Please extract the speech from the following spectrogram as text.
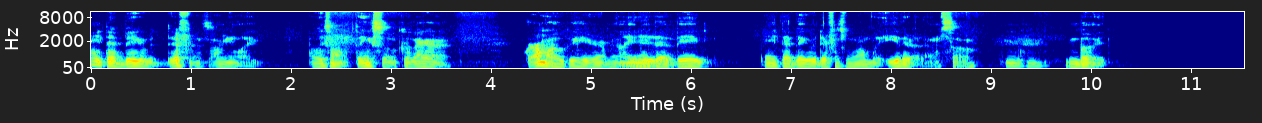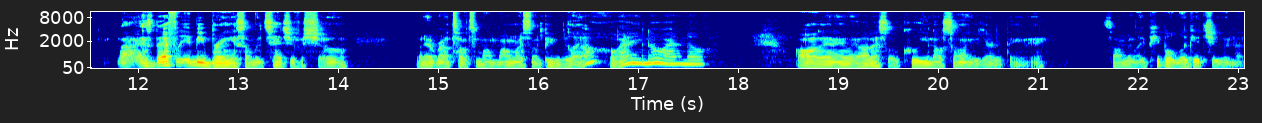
ain't that big of a difference. I mean, like at least I don't think so, cause I got a grandma who could hear. I mean, like it ain't Yeah. that big, ain't that big of a difference when I'm with either of them. So, Mm-hmm. but nah, it's definitely it be bringing some attention for sure. Whenever I talk to my mom or some people be like, "Oh, I didn't know, I didn't know." All that and like, "Oh, that's so cool," you know, sign language and everything. There. So I mean, like people look at you in a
